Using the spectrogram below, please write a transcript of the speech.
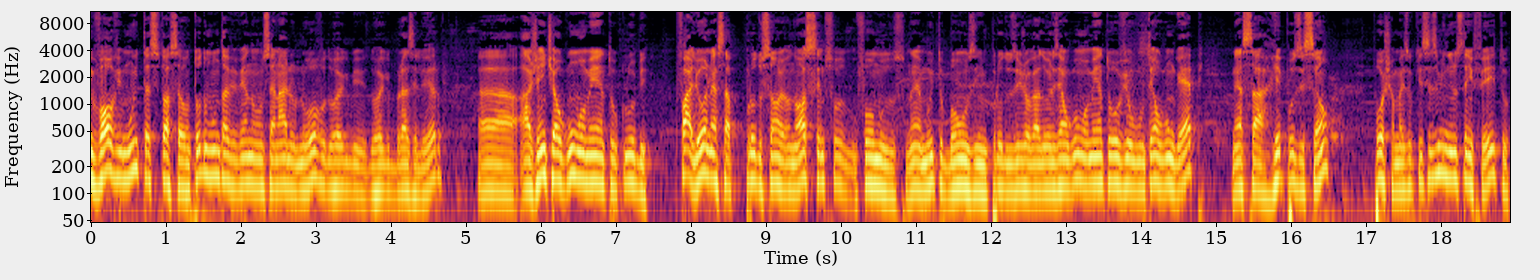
envolve muita situação. Todo mundo está vivendo um cenário novo do rugby, do rugby brasileiro. Ah, a gente, em algum momento, o clube falhou nessa produção. Nós sempre fo- fomos né, muito bons em produzir jogadores. Em algum momento houve algum, tem algum gap nessa reposição. Poxa, mas o que esses meninos têm feito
